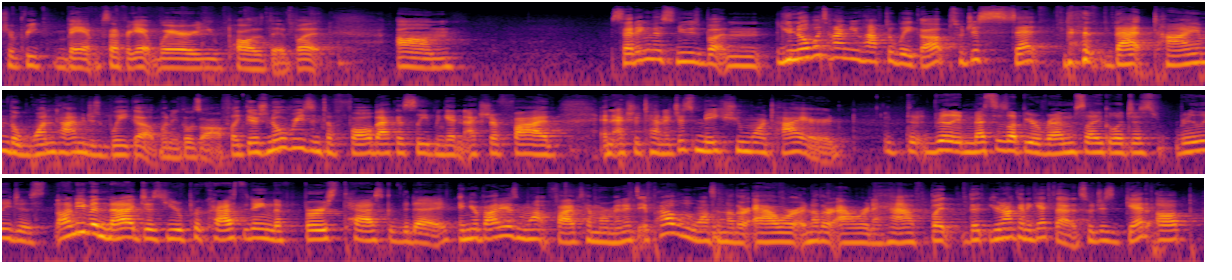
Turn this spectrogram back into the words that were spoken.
to revamp, because I forget where you paused it, but um, setting the snooze button. You know what time you have to wake up, so just set that time, the one time, and just wake up when it goes off. Like there's no reason to fall back asleep and get an extra five, an extra ten. It just makes you more tired. It really messes up your REM cycle. It just really just not even that. Just you're procrastinating the first task of the day. and your body doesn't want five, ten more minutes. It probably wants another hour, another hour and a half, but that you're not going to get that. So just get up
